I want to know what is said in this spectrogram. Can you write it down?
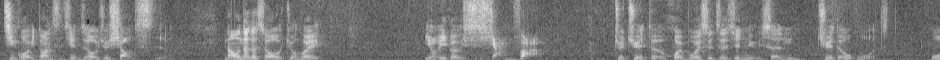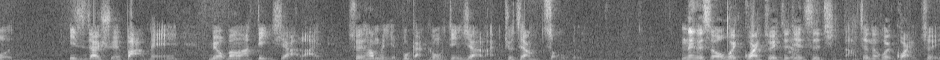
经过一段时间之后就消失了。然后那个时候我就会有一个想法，就觉得会不会是这些女生觉得我我一直在学把妹，没有办法定下来，所以他们也不敢跟我定下来，就这样走了。那个时候会怪罪这件事情啊，真的会怪罪。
